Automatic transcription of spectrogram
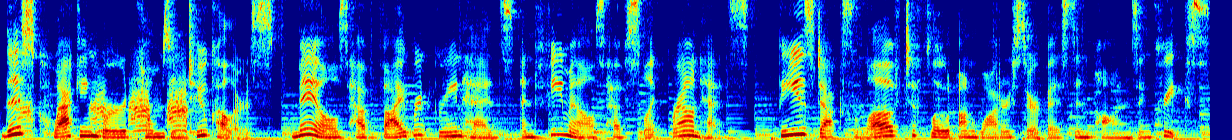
This quacking bird comes in two colors. Males have vibrant green heads and females have slick brown heads. These ducks love to float on water's surface in ponds and creeks.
